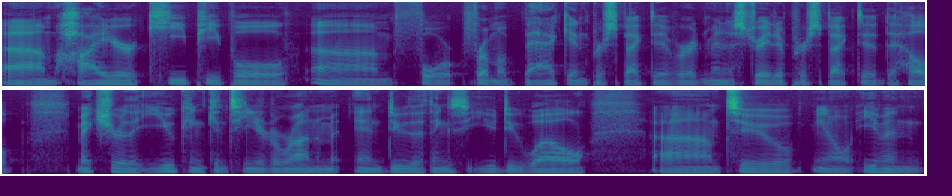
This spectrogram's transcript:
um, hire key people um, for from a back end perspective or administrative perspective to help make sure that you can continue to run and do the things that you do well. Um, to you know, even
